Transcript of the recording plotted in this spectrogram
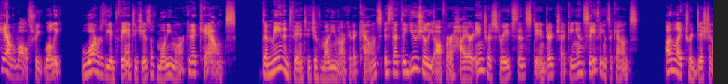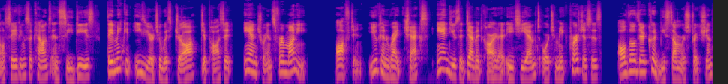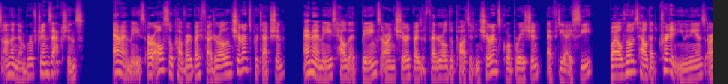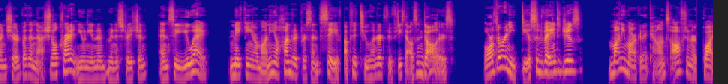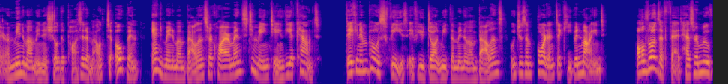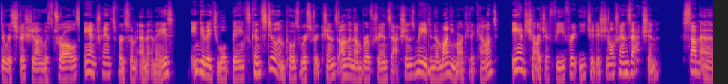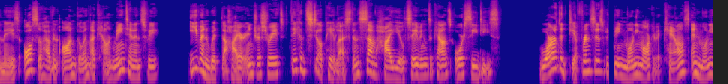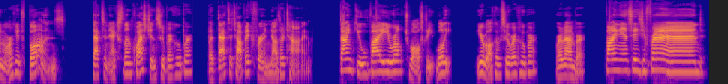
Here, Wall Street Willie, what are the advantages of money market accounts? The main advantage of money market accounts is that they usually offer higher interest rates than standard checking and savings accounts. Unlike traditional savings accounts and CDs, they make it easier to withdraw, deposit, and transfer money. Often, you can write checks and use a debit card at ATMs or to make purchases, although there could be some restrictions on the number of transactions. MMAs are also covered by federal insurance protection. MMAs held at banks are insured by the Federal Deposit Insurance Corporation, FDIC, while those held at credit unions are insured by the National Credit Union Administration, NCUA, making your money 100% safe up to $250,000. Are there any disadvantages? Money market accounts often require a minimum initial deposit amount to open and minimum balance requirements to maintain the account. They can impose fees if you don't meet the minimum balance, which is important to keep in mind. Although the Fed has removed the restriction on withdrawals and transfers from MMAs, individual banks can still impose restrictions on the number of transactions made in a money market account and charge a fee for each additional transaction. Some MMAs also have an ongoing account maintenance fee. Even with the higher interest rates, they could still pay less than some high yield savings accounts or CDs. What are the differences between money market accounts and money market funds? That's an excellent question, Super Cooper, but that's a topic for another time. Thank you very Wall Street Willie. You're welcome, Super Cooper. Remember, finance is your friend.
